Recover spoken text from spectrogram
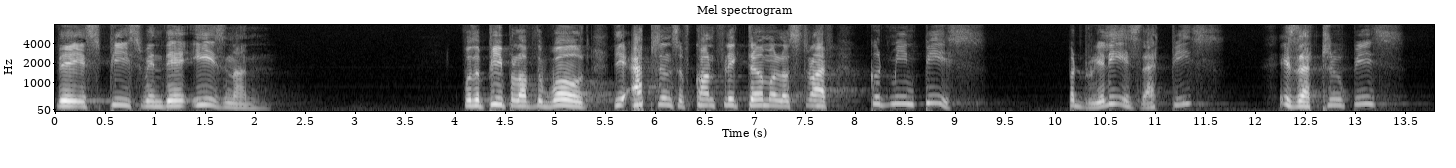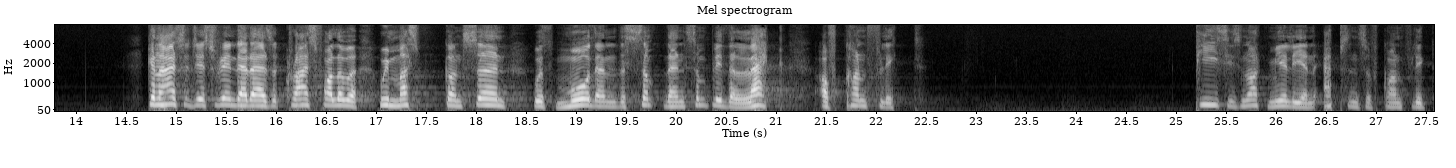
there is peace when there is none. For the people of the world, the absence of conflict, turmoil, or strife could mean peace. But really, is that peace? Is that true peace? Can I suggest, friend, that as a Christ follower, we must be concerned with more than, the, than simply the lack of conflict? Peace is not merely an absence of conflict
